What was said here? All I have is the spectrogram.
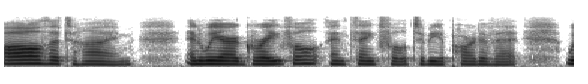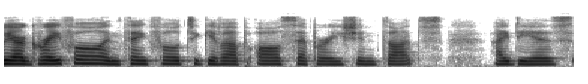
all the time. And we are grateful and thankful to be a part of it. We are grateful and thankful to give up all separation thoughts, ideas,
